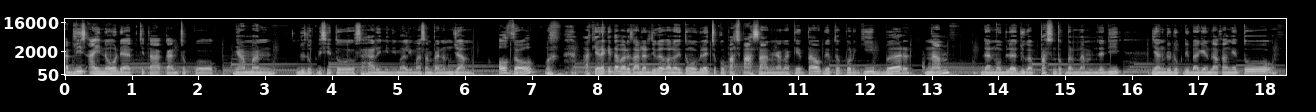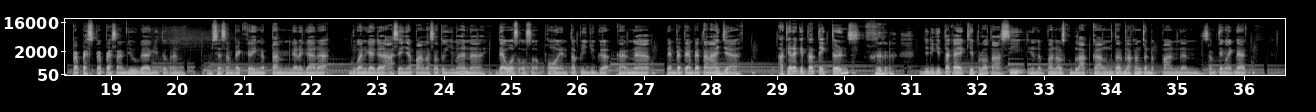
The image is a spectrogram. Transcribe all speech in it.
At least I know that kita akan cukup nyaman duduk di situ sehari minimal 5 sampai 6 jam Although akhirnya kita baru sadar juga kalau itu mobilnya cukup pas-pasan karena kita waktu itu pergi berenam dan mobilnya juga pas untuk berenam. Jadi yang duduk di bagian belakang itu pepes-pepesan juga gitu kan. Bisa sampai keringetan gara-gara bukan gara-gara AC-nya panas atau gimana. That was also a point, tapi juga karena tempet-tempetan aja. Akhirnya kita take turns. Jadi kita kayak keep rotasi, yang depan harus ke belakang, ntar belakang ke depan dan something like that.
